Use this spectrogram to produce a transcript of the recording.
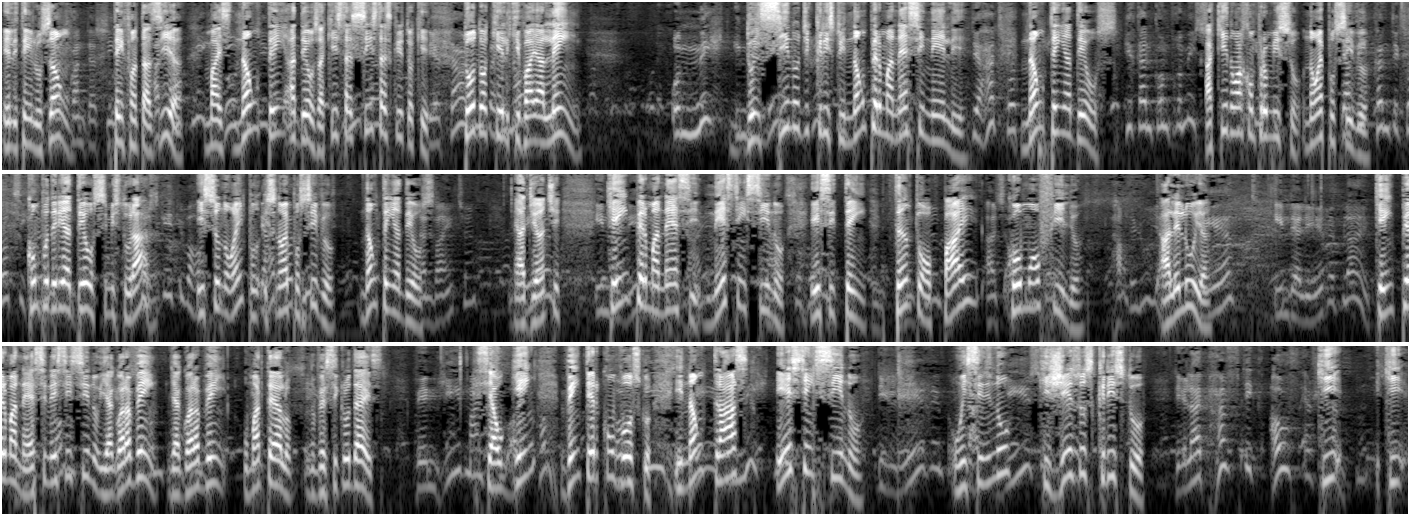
Ele tem ilusão, tem fantasia, mas não tem a Deus. Aqui está, sim está escrito aqui: todo aquele que vai além do ensino de Cristo e não permanece nele, não tem a Deus. Aqui não há compromisso, não é possível. Como poderia Deus se misturar? Isso não é, isso não é possível. Não tem a Deus. Adiante, quem permanece neste ensino, esse tem tanto ao Pai como ao Filho. Aleluia quem permanece nesse ensino. E agora vem, e agora vem o martelo, no versículo 10. Se alguém vem ter convosco e não traz este ensino, o ensino que Jesus Cristo, que, que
